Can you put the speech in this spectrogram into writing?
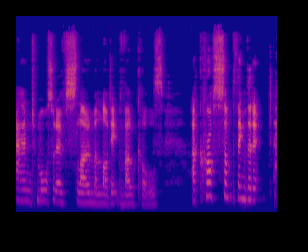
and more sort of slow melodic vocals across something that it.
